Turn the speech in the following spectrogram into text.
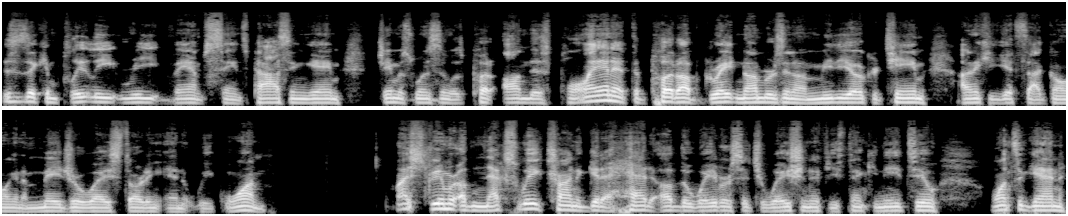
This is a completely revamped Saints passing game. Jameis Winston was put on this planet to put up great numbers in a mediocre team. I think he gets that going in a major way starting in week one my streamer of next week, trying to get ahead of the waiver situation if you think you need to. Once again,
